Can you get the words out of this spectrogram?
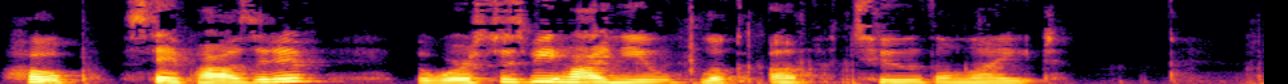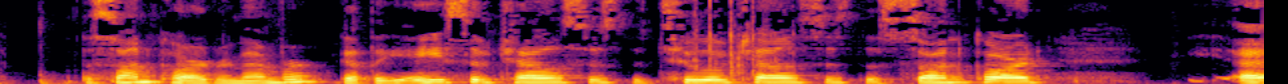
Hope. Stay positive. The worst is behind you. Look up to the light. The Sun card, remember? Got the Ace of Chalices, the Two of Chalices, the Sun card. I,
